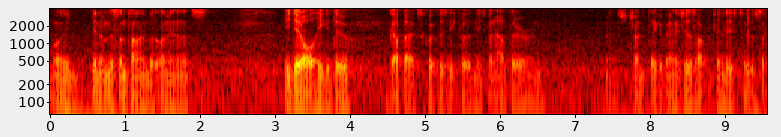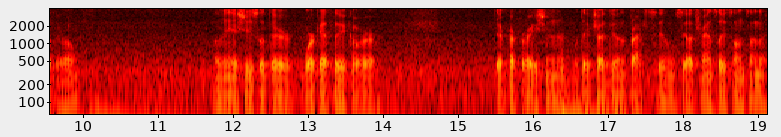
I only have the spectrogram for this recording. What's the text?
well, he, you know, missed some time, but I mean, that's, he did all he could do. Got back as quick as he could, and he's been out there and just trying to take advantage of his opportunities too. So they're all any issues with their work ethic or their preparation and what they've tried to do in the practice field. We'll see how it translates on Sunday.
